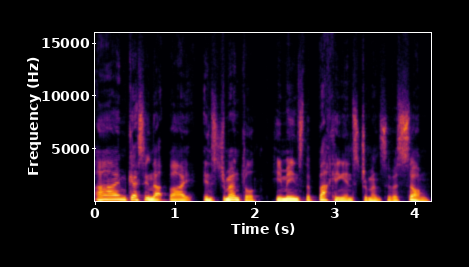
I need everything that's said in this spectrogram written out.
I'm guessing that by instrumental, he means the backing instruments of a song.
